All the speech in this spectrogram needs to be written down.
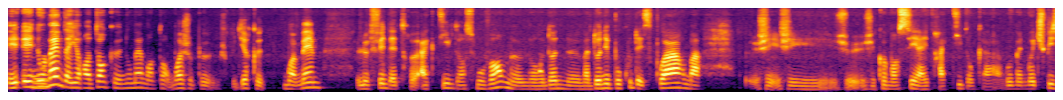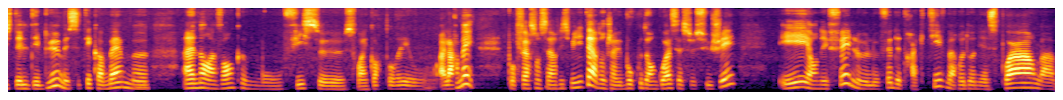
Et, nous-mêmes, d'ailleurs, en tant que nous-mêmes, en tant, moi, je peux, je peux dire que moi-même, le fait d'être active dans ce mouvement m'a donne, donné beaucoup d'espoir. J'ai commencé à être active donc à Women Watch Peace dès le début, mais c'était quand même euh, un an avant que mon fils euh, soit incorporé à l'armée pour faire son service militaire. Donc j'avais beaucoup d'angoisse à ce sujet. Et en effet, le, fait d'être active m'a redonné espoir, m'a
